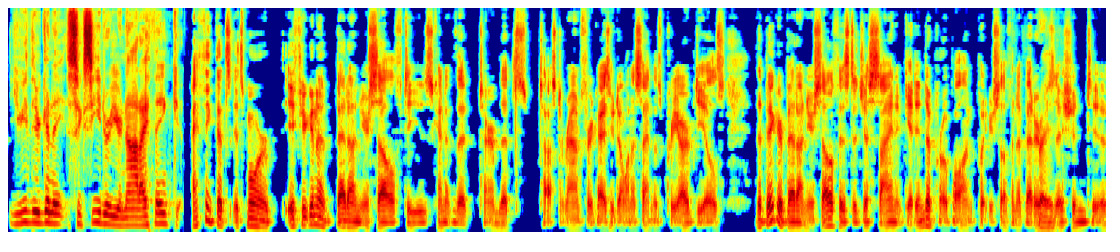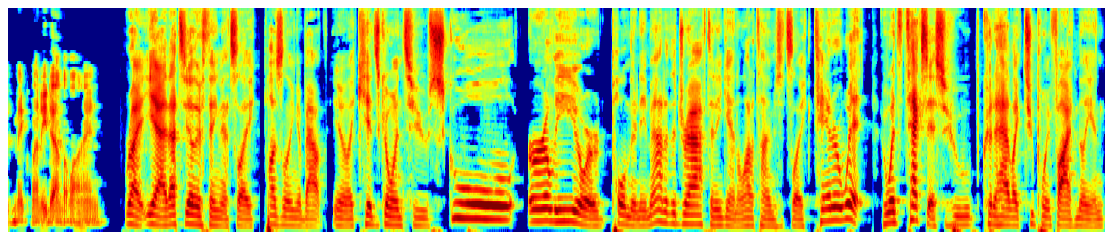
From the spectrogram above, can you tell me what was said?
you're either going to succeed or you're not, I think. I think that's it's more if you're going to bet on yourself to use kind of the term that's tossed around for guys who don't want to sign those pre-arb deals. The bigger bet on yourself is to just sign and get into pro ball and put yourself in a better Right. position to make money down the line. Right. Yeah. That's the other thing that's like puzzling about, you know, like kids going to school early or pulling their name out of the draft. And again, a lot of times it's like Tanner Witt, who went to Texas, who could have had like 2.5 million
